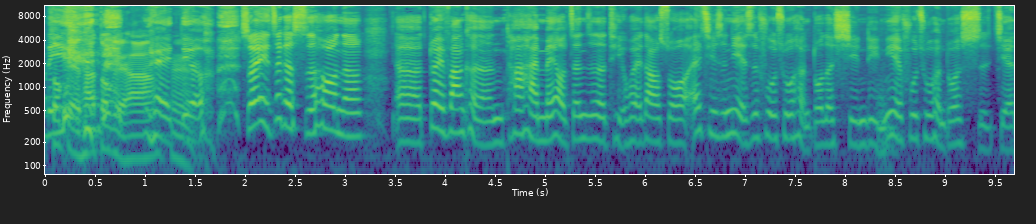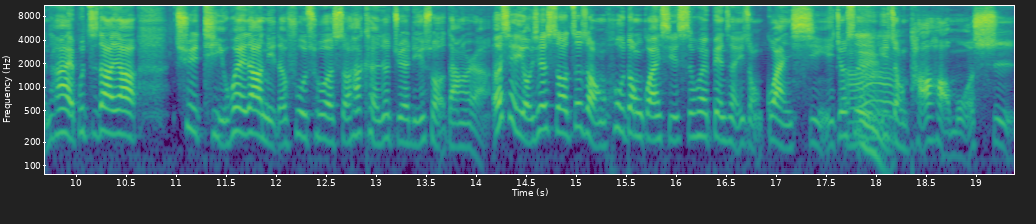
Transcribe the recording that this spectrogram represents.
都给他，都给他。对对，所以这个时候呢，呃，对方可能他还没有真正的体会到说，哎，其实你也是付出很多的心力，你也付出很多时间，他还不知道要去体会到你的付出的时候，他可能就觉得理所当然。而且有些时候，这种互动关系是会变成一种惯性，也就是一种讨好模式。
